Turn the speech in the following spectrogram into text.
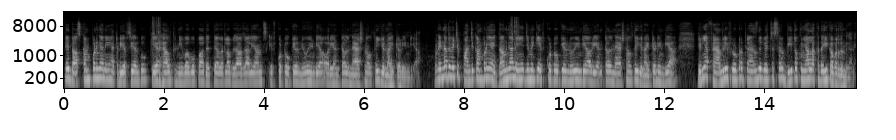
ਤੇ 10 ਕੰਪਨੀਆਂ ਨੇ HDFC Ergo, Care Health, Niva Bupa, Aditya Birla, Bajaj Allianz, IFFCO Tokio, New India, Oriental, National ਤੇ ਯੂਨਾਈਟਿਡ ਇੰਡੀਆ ਹੁਣ ਇਹਨਾਂ ਦੇ ਵਿੱਚ ਪੰਜ ਕੰਪਨੀਆਂ ਇਦਾਂ ਦੀਆਂ ਨੇ ਜਿਵੇਂ ਕਿ IFFCO Tokio, New India, Oriental, National ਤੇ ਯੂਨਾਈਟਿਡ ਇੰਡੀਆ ਜਿਹੜੀਆਂ ਫੈਮਿਲੀ ਫਲੋਟਰ ਪਲਾਨਸ ਦੇ ਵਿੱਚ ਸਿਰਫ 20 ਤੋਂ 50 ਲੱਖ ਦਾ ਹੀ ਕਵਰ ਦਿੰਦੀਆਂ ਨੇ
